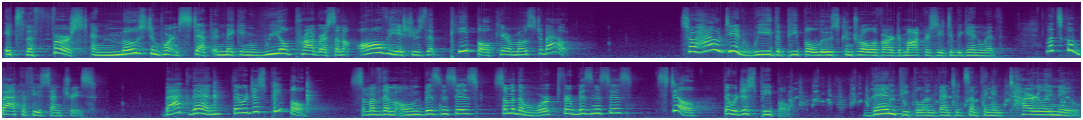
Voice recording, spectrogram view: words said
It's the first and most important step in making real progress on all the issues that people care most about. So, how did we, the people, lose control of our democracy to begin with? Let's go back a few centuries. Back then, there were just people. Some of them owned businesses, some of them worked for businesses. Still, they were just people. Then people invented something entirely new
